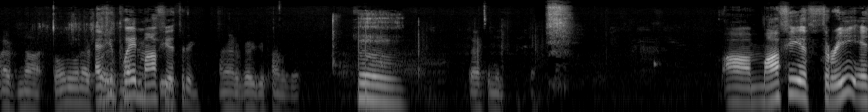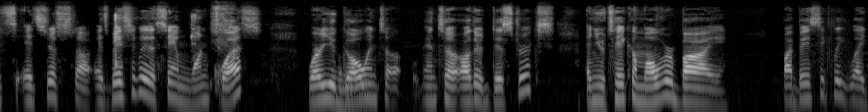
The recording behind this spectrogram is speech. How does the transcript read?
I've not. The only one I've Have you played Mafia 2, Three? I had a very good time with it. Back in the Um, Mafia Three, it's it's just uh, it's basically the same one quest where you go into into other districts and you take them over by by basically like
